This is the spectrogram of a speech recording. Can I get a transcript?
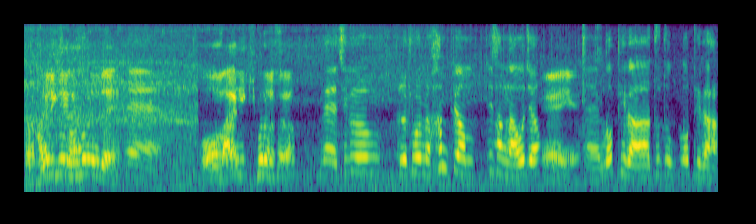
자, 관리기를 하셨는데, 네. 오, 많이 깊어졌어요? 네, 지금 이렇게 보면 한 뼘 이상 나오죠? 예, 예. 네, 높이가, 두둑 높이가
